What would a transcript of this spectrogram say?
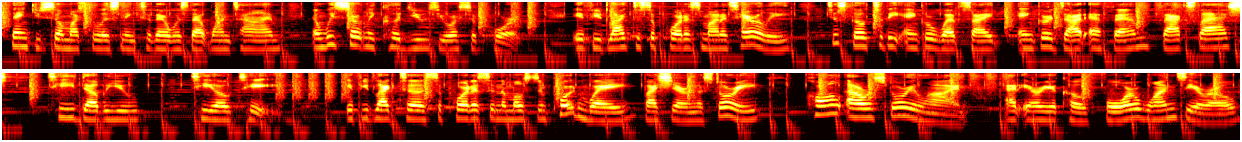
Thank you so much for listening to There Was That One Time, and we certainly could use your support. If you'd like to support us monetarily, just go to the Anchor website, anchor.fm backslash TWTOT. If you'd like to support us in the most important way by sharing a story, call our storyline at area code 410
